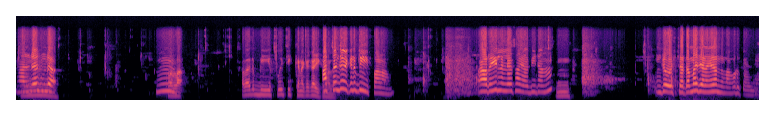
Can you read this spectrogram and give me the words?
നല്ല രസമുണ്ട് കൊള്ളാം. അതായത് ബീഫ് ചിക്കൻ ഒക്കെ അച്ഛൻ ചോദിക്കണ ബീഫാണോ അറിയില്ലല്ലേ സോയാബീനാന്ന്. ജോയിച്ചേട്ടൻ വരികയാണെങ്കിൽ രണ്ടെണ്ണം കൊടുക്കായിരുന്നു.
